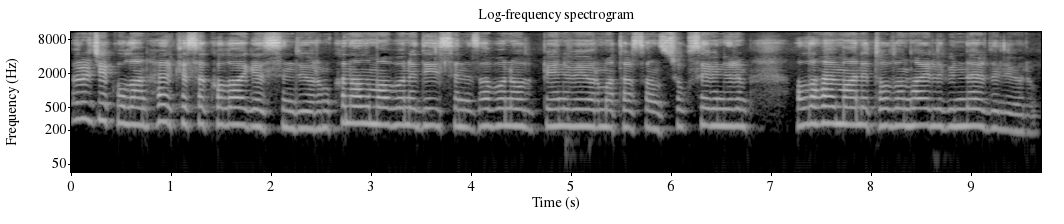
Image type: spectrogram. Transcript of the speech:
örecek olan herkese kolay gelsin diyorum. Kanalıma abone değilseniz abone olup beğeni ve yorum atarsanız çok sevinirim. Allah'a emanet olun. Hayırlı günler diliyorum.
